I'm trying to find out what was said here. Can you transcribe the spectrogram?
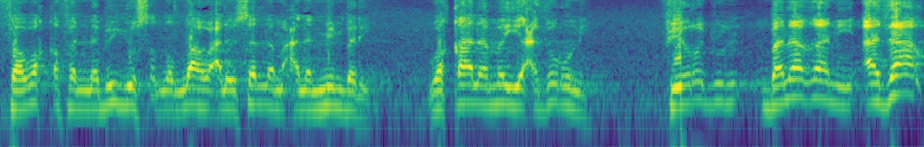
فوقف النبي صلى الله عليه وسلم على المنبر. وقال من يعذرني؟ في رجل بلغني أذاه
